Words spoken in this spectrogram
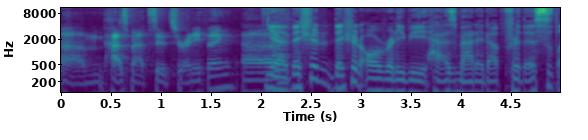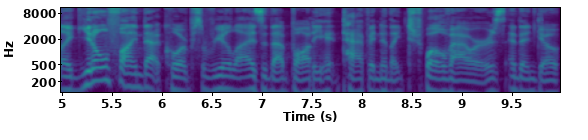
um, hazmat suits or anything. Uh, yeah, they should they should already be hazmated up for this. Like, you don't find that corpse, realize that that body had happened in like twelve hours, and then go,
